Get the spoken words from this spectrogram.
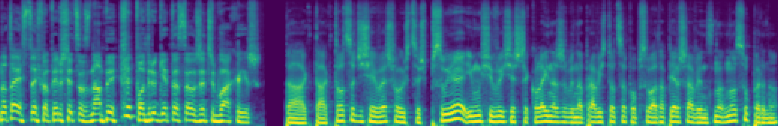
no to jest coś po pierwsze co znamy, po drugie to są rzeczy błahe już. Tak, tak. To, co dzisiaj weszło, już coś psuje i musi wyjść jeszcze kolejna, żeby naprawić to, co popsuła ta pierwsza, więc no, no super, no.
